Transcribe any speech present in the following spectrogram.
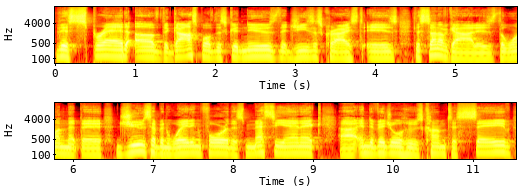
this spread of the gospel of this good news that Jesus Christ is the Son of God, is the one that the Jews have been waiting for, this messianic uh, individual who's come to save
